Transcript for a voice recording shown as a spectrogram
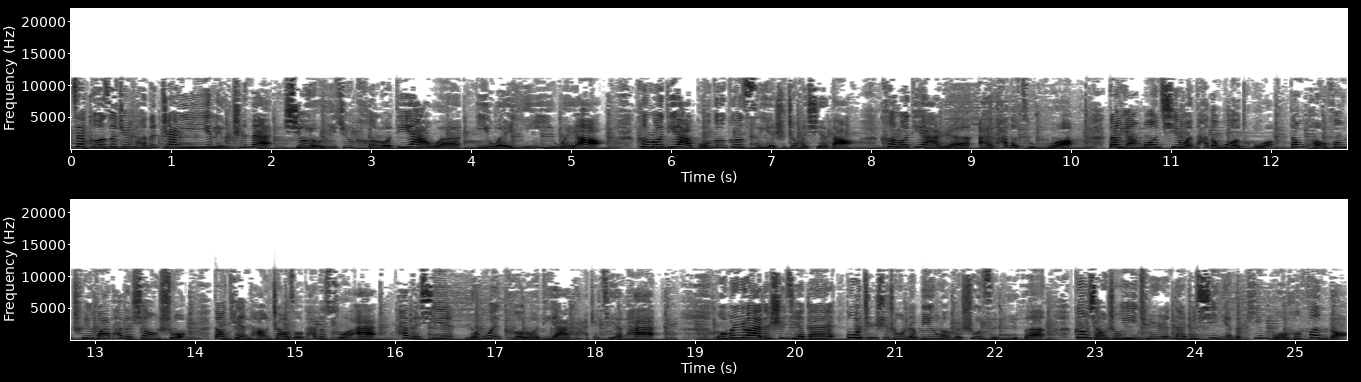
在格子军团的战衣衣领之内绣有一句克罗地亚文，意为引以为傲。克罗地亚国歌歌词也是这么写道：克罗地亚人爱他的祖国。当阳光亲吻他的沃土，当狂风吹刮他的橡树，当天堂照走他的所爱，他的心仍为克罗地亚打着节拍。我们热爱的世界杯，不只是冲着冰冷的数字比分，更享受一群人带着信念的拼搏和奋斗。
